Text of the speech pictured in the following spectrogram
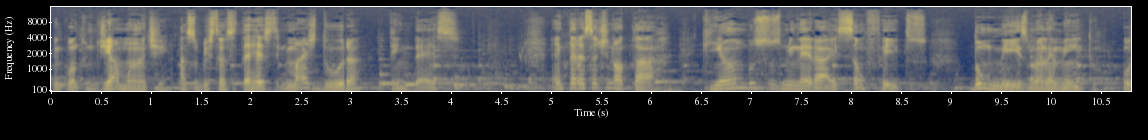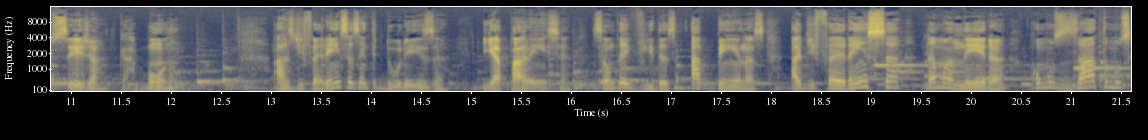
enquanto um diamante, a substância terrestre mais dura, tem 10. É interessante notar que ambos os minerais são feitos do mesmo elemento, ou seja, carbono. As diferenças entre dureza e aparência são devidas apenas à diferença da maneira como os átomos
